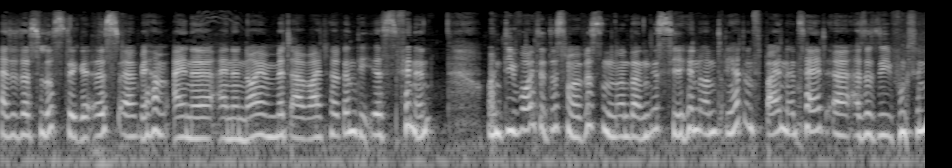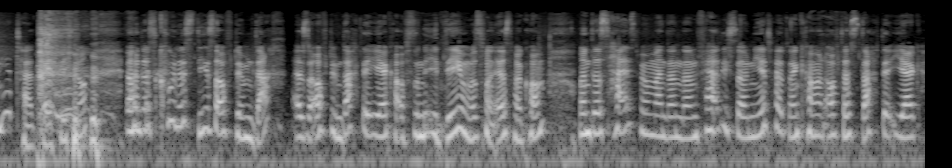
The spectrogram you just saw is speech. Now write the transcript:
Also das Lustige ist, äh, wir haben eine, eine neue Mitarbeiterin, die ist Finnin und die wollte das mal wissen und dann ist sie hin und die hat uns beiden erzählt, äh, also sie funktioniert tatsächlich noch. Und das Coole ist, die ist auf dem Dach, also auf dem Dach der IHK, auf so eine Idee muss man erstmal kommen. Und das heißt, wenn man dann, dann fertig sauniert hat, dann kann man auf das Dach der IHK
